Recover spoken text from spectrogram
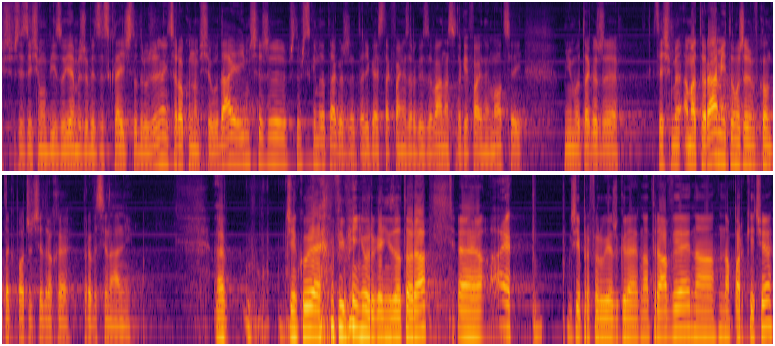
wszyscy się mobilizujemy, żeby zeskleić to drużynę i co roku nam się udaje i myślę, że przede wszystkim dlatego, że ta liga jest tak fajnie zorganizowana, są takie fajne emocje i mimo tego, że jesteśmy amatorami, to możemy w kontakt poczuć się trochę profesjonalni. E, dziękuję w imieniu organizatora. E, a jak, gdzie preferujesz grę? Na trawie, na, na parkiecie?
